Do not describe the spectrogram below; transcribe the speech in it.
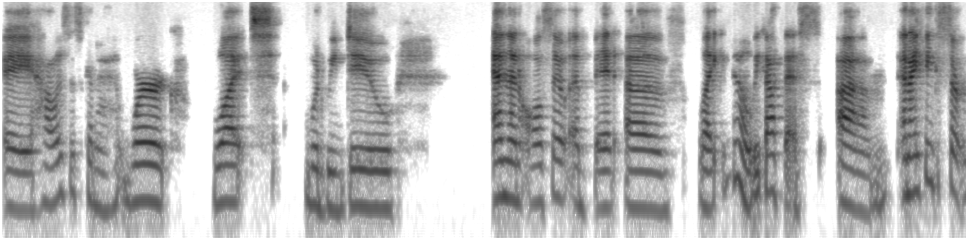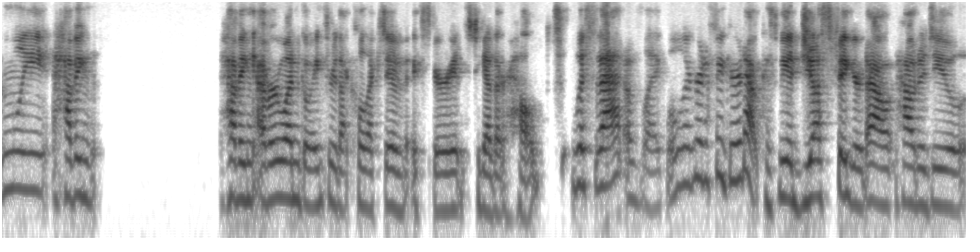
a how is this going to work? What would we do? And then also a bit of like, no, we got this. Um, and I think certainly having having everyone going through that collective experience together helped with that of like, well, we're going to figure it out because we had just figured out how to do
